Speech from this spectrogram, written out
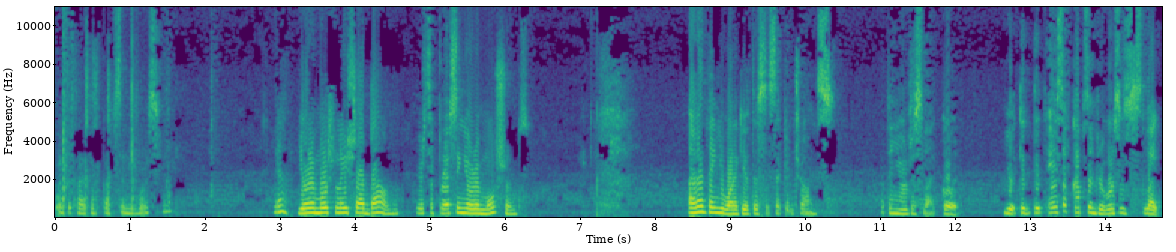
Where's the five of cups in reverse. Yeah you're emotionally shut down. You're suppressing your emotions. I don't think you want to give this a second chance I think you're just like good. You, the, the ace of cups in reverse is like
